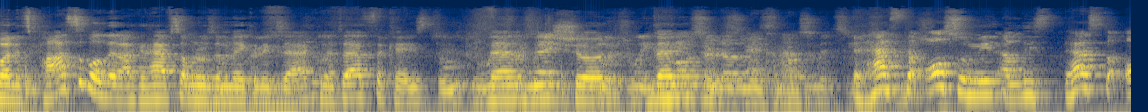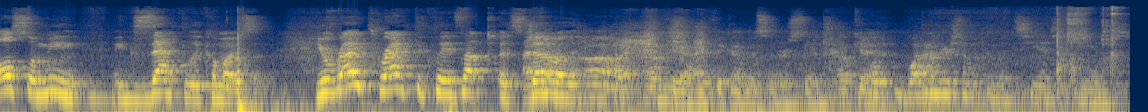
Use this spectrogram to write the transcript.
But it's possible that I can have someone who's going to make it exact, and if that's the case, then we're we saying- should- then- closer doesn't mean that's not closer. the mitzvah. it has to also mean at least it has to also mean exactly Kamaisan. You're right. Practically, it's not. It's generally. oh, okay, I think I misunderstood. Okay. What, what I understand what the Matthias means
